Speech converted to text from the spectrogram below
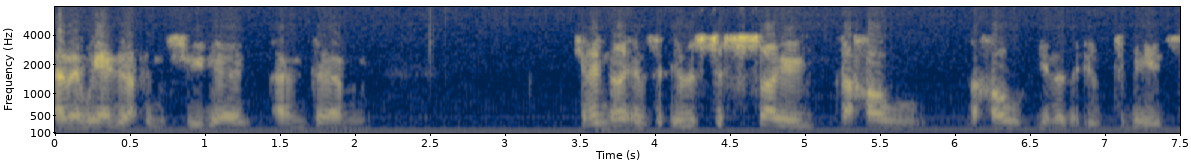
and then we ended up in the studio, and um, yeah, no, it was it was just so the whole the whole you know it, to me it's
